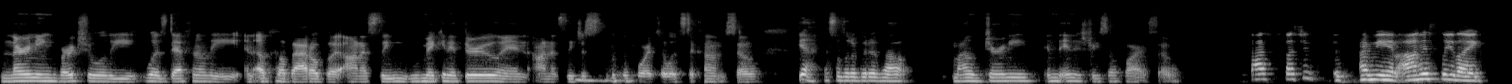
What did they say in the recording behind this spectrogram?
learning virtually was definitely an uphill battle, but honestly, we're making it through and honestly just mm-hmm. looking forward to what's to come. So yeah, that's a little bit about my journey in the industry so far. So That's such a, I mean, honestly, like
